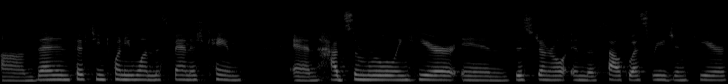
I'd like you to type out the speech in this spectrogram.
Um, then in 1521, the Spanish came and had some ruling here in this general, in the Southwest region here.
